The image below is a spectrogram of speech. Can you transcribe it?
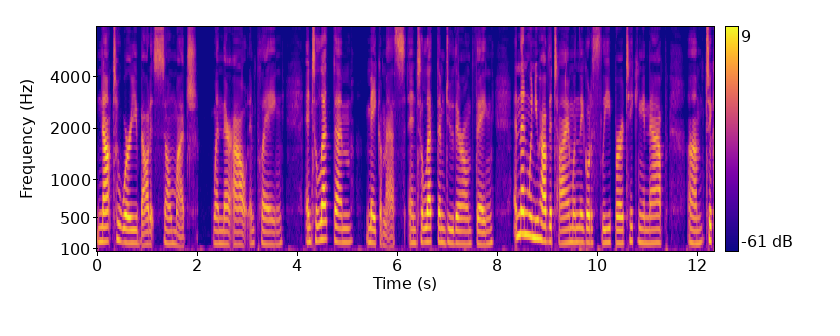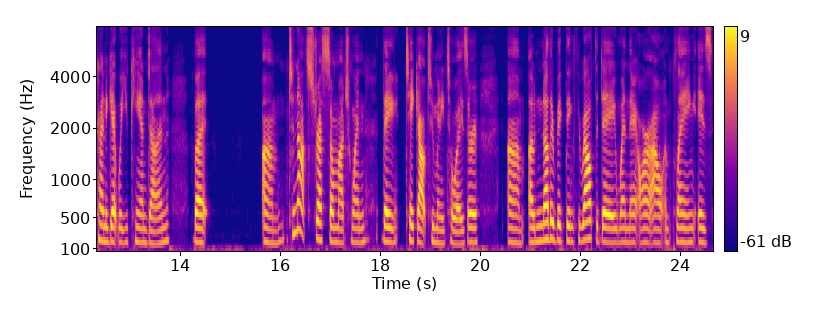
not to worry about it so much when they're out and playing and to let them make a mess and to let them do their own thing. And then when you have the time, when they go to sleep or taking a nap, um, to kind of get what you can done. But um, to not stress so much when they take out too many toys. Or um, another big thing throughout the day when they are out and playing is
